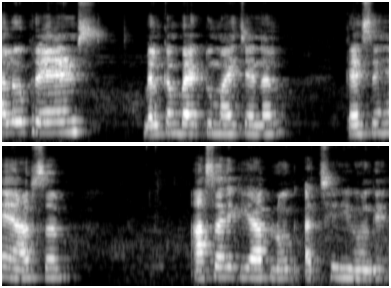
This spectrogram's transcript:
Hello friends, welcome back to my channel. कैसे हैं आप सब? आशा है कि आप लोग अच्छे ही होंगे।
